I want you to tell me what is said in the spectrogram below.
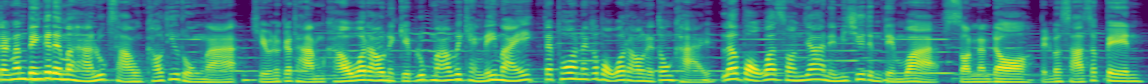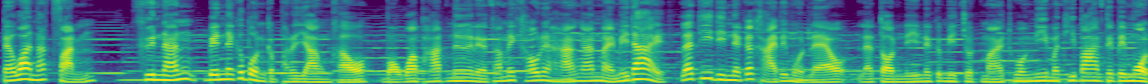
จากนั้นเบนก็เดินมาหาลูกสาวของเขาที่โรงม้าเคลนะก็ถามเขาว่าเราเนี่ยเก็บลูกม้าไว้แข่งได้ไหม แต่พ่อนะก็บอกว่าเราเนี่ยต้องขาย แล้วบอกว่าซอนย่าเนี่ยมีชื่อเต็มๆว่าซอนนันดอ เป็นภาษาสเปน แปลว่านักฝัน คืนนั้นเบนเนี่ยก็บ่นกับภรรยาของเขา บอกว่าพาร์ทเนอร์เนี่ยทำให้เขาเนี่ยหางานใหม่ไม่ได้ และที่ดินเนี่ยก็ขายไปหมดแล้ว และตอนนี้เนี่ยก็มีจดหมายทวงหนี้มาที่บ้านเต็มไปหมด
